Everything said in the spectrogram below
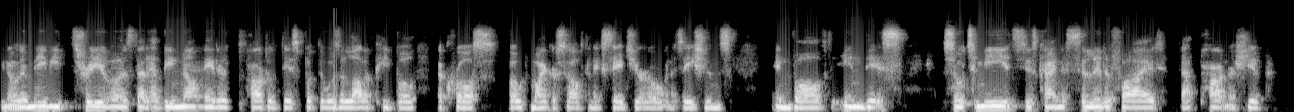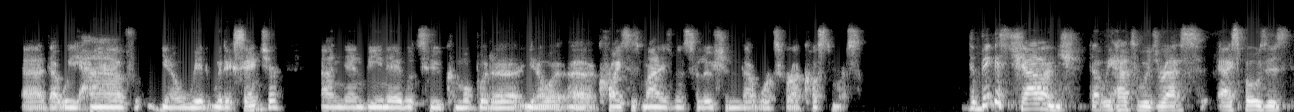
you know, there may be three of us that have been nominated as part of this, but there was a lot of people across both Microsoft and Accenture organizations involved in this. So to me, it's just kind of solidified that partnership uh, that we have, you know, with, with Accenture, and then being able to come up with a, you know, a, a crisis management solution that works for our customers. The biggest challenge that we had to address, I suppose, is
